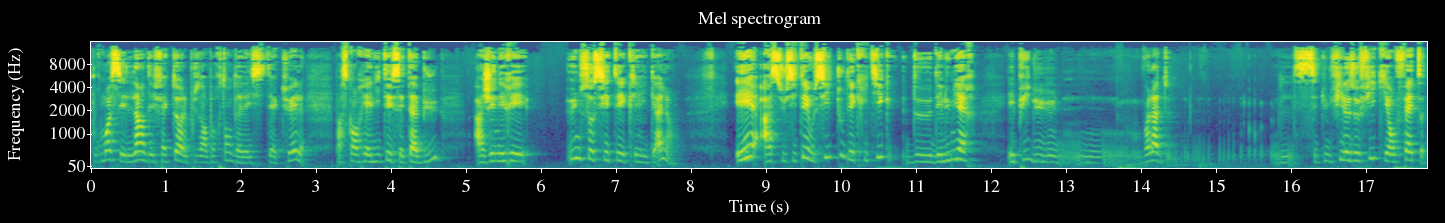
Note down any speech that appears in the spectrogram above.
pour moi, c'est l'un des facteurs les plus importants de la laïcité actuelle, parce qu'en réalité, cet abus a généré une société cléricale et a suscité aussi toutes les critiques de, des Lumières. Et puis, voilà, c'est une philosophie qui, en fait,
